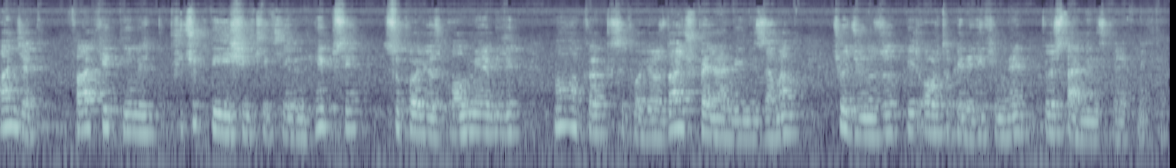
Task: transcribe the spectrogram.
Ancak fark ettiğimiz küçük değişikliklerin hepsi skolyoz olmayabilir. Muhakkak skolyozdan şüphelendiğiniz zaman çocuğunuzu bir ortopedi hekimine göstermeniz gerekmektedir.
